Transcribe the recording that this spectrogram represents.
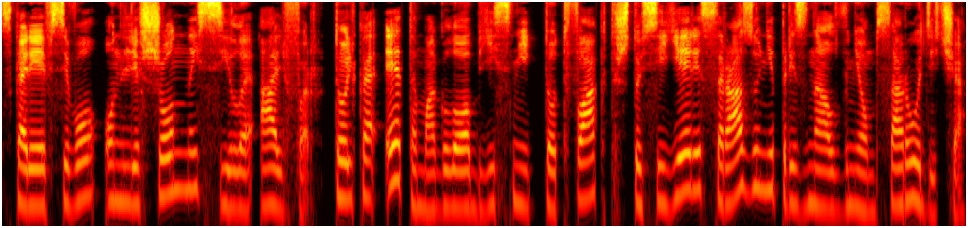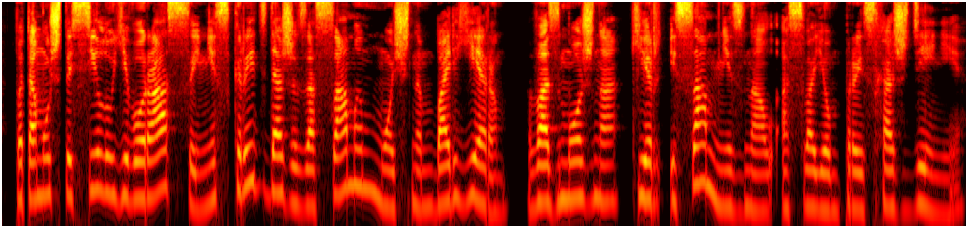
Скорее всего, он лишенный силы Альфар. Только это могло объяснить тот факт, что Сиери сразу не признал в нем сородича, потому что силу его расы не скрыть даже за самым мощным барьером. Возможно, Кир и сам не знал о своем происхождении.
